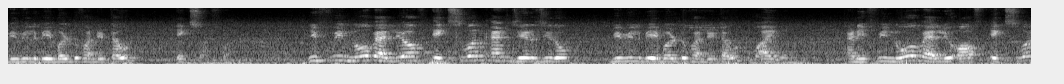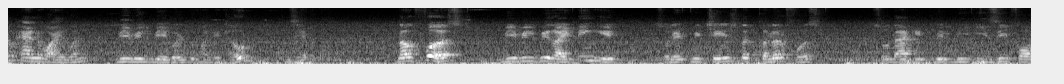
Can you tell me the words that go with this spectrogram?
we will be able to find it out x of 1 if we know value of x1 and z0 we will be able to find it out y1 and if we know value of x1 and y1 we will be able to find it out z1 now first we will be writing it. So let me change the color first so that it will be easy for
